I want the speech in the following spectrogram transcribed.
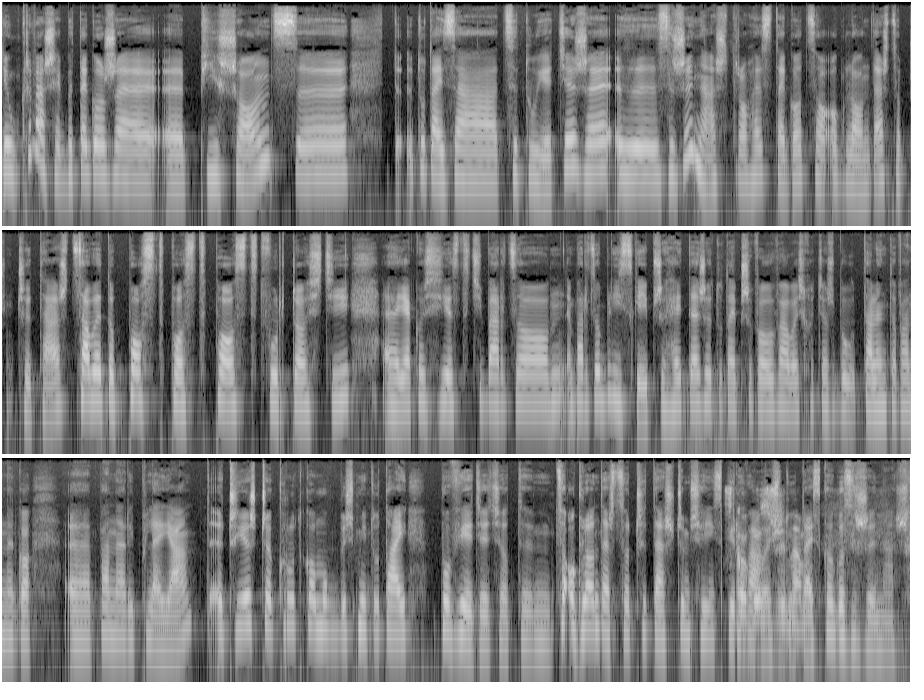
nie ukrywasz jakby tego, że e, pisząc e, tutaj zacytuję cię, że y, zżynasz trochę z tego, co oglądasz, co czytasz. Całe to post, post, post twórczości e, jakoś jest ci bardzo, bardzo bliskie. I przy hejterze tutaj przywoływałeś chociażby talentowanego e, pana Replaya. Czy jeszcze krótko mógłbyś mi tutaj powiedzieć o tym, co oglądasz, co czytasz, czym się inspirowałeś z tutaj, z kogo zżynasz?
